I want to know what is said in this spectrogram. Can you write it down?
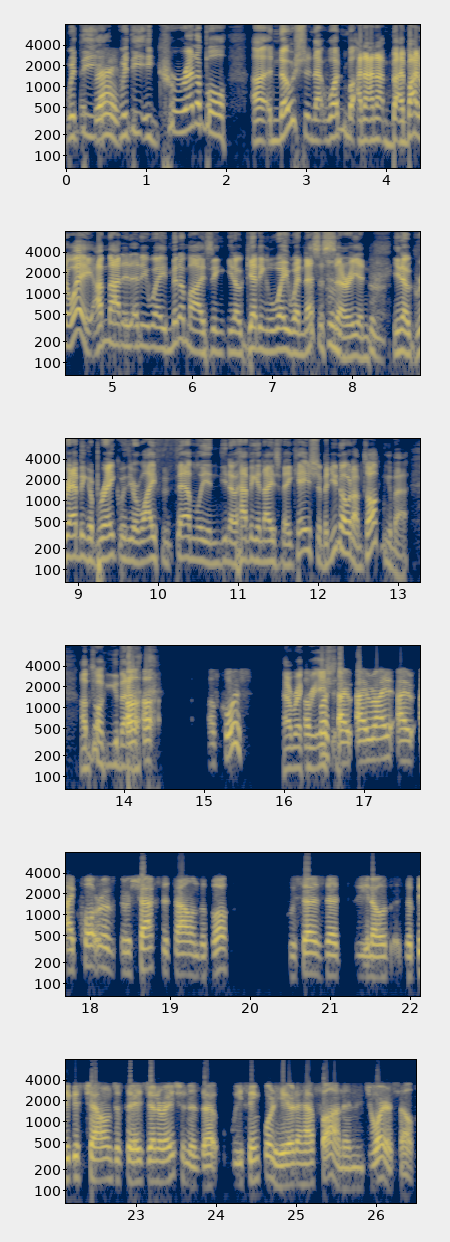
with the right. with the incredible uh, notion that one. And, I, and by the way, I'm not in any way minimizing you know getting away when necessary and you know grabbing a break with your wife and family and you know having a nice vacation. But you know what I'm talking about. I'm talking about Uh, uh, of course, how of course. I, I write. I, I quote Rav Rashak Satal in the book, who says that you know the biggest challenge of today's generation is that we think we're here to have fun and enjoy ourselves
